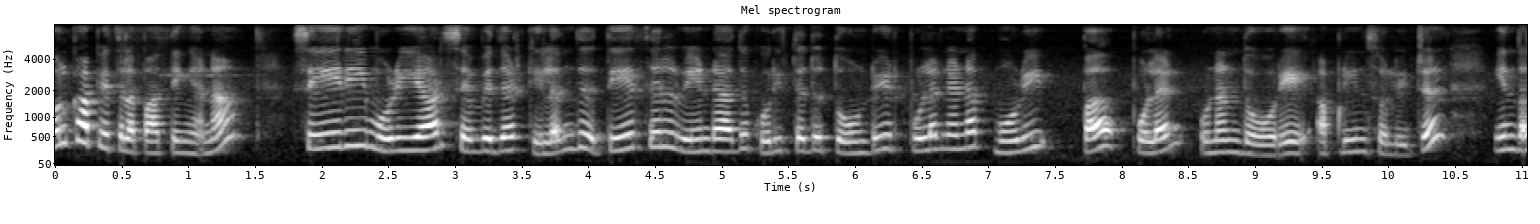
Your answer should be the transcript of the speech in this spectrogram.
தொல்காப்பியத்தில் பார்த்திங்கன்னா சேரி மொழியார் செவ்விதழ் கிளந்து தேர்தல் வேண்டாது குறித்தது தோன்றீர் புலனென மொழி ப புலன் உணர்ந்தோரே அப்படின்னு சொல்லிட்டு இந்த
